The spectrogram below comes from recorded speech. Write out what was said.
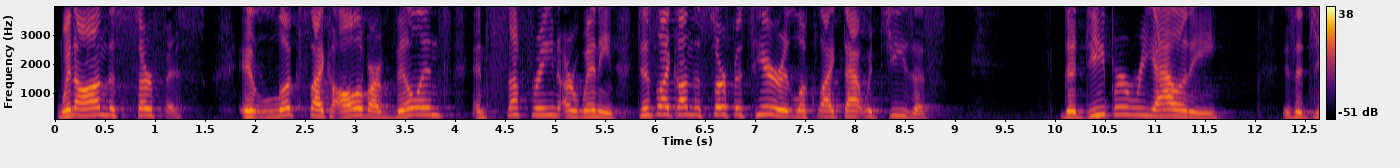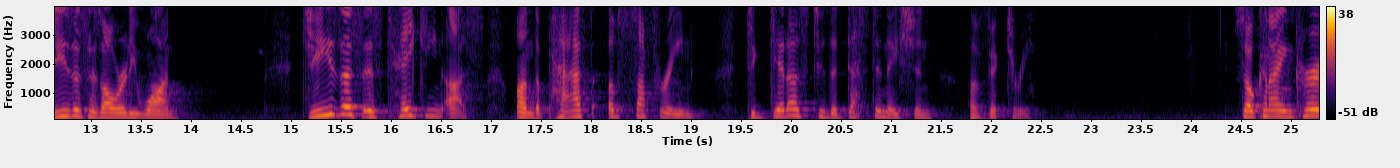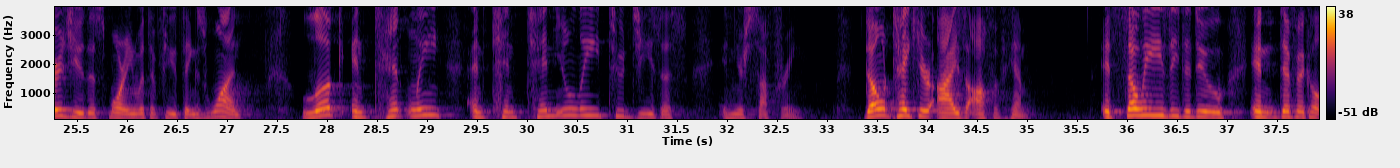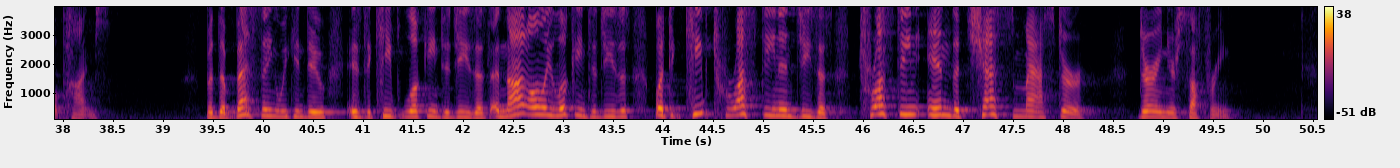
When on the surface, it looks like all of our villains and suffering are winning. Just like on the surface here, it looked like that with Jesus. The deeper reality is that Jesus has already won. Jesus is taking us on the path of suffering to get us to the destination of victory. So, can I encourage you this morning with a few things? One, look intently and continually to Jesus in your suffering. Don't take your eyes off of Him. It's so easy to do in difficult times. But the best thing we can do is to keep looking to Jesus. And not only looking to Jesus, but to keep trusting in Jesus, trusting in the chess master during your suffering.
